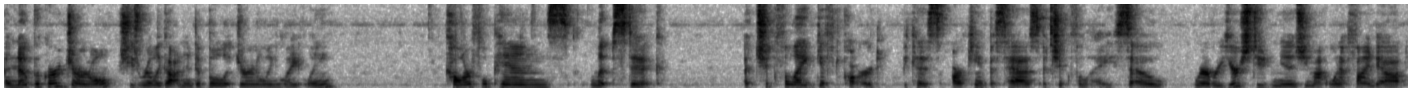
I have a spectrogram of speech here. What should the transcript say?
a notebook or a journal. She's really gotten into bullet journaling lately. Colorful pens, lipstick, a Chick fil A gift card because our campus has a Chick fil A. So wherever your student is, you might want to find out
